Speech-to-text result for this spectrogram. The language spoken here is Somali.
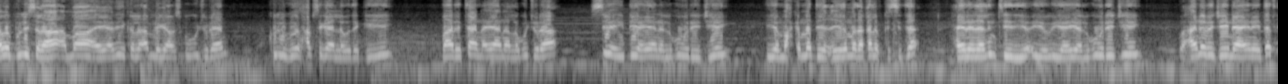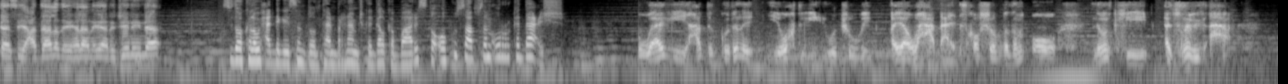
ama buliis lahaa ama ay adiga kaloo amniga iskugu jiraan kulligood xabsigaa la wada geeyey baaritaan ayaana lagu jiraa c a d ayaana lagu wareejiyey iyo maxkamaddii ciidamada qalabka sida xeer ilaalinteeda ayaa lagu wareejiyey. Waxaana rajaynayaa inay dadkaasi cadaalad ay helaan ayaan rajaynaynaa. Sidoo kale waxaad dhegaysan doontaan barnaamijka galka baarista oo ku saabsan ururka daacish. Waagii hadda godane iyo wakhtigii uu joogay ayaa waxaa dhacay isqabsho badan oo nimankii ajnabiga ahaa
